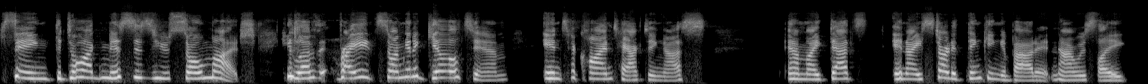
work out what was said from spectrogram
saying the dog misses you so much. He loves it, right? So I'm going to guilt him into contacting us. And I'm like, that's, and I started thinking about it and I was like,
